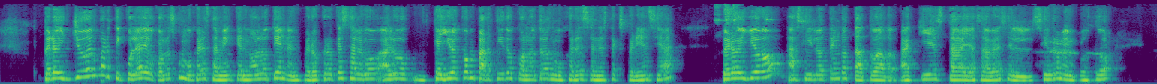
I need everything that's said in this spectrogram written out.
pero yo en particular, yo conozco mujeres también que no lo tienen, pero creo que es algo, algo que yo he compartido con otras mujeres en esta experiencia, pero yo así lo tengo tatuado. Aquí está, ya sabes, el síndrome impostor.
